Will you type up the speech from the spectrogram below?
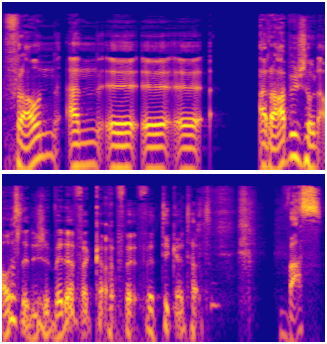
Frauen an äh, äh, äh, arabische und ausländische Männer vertickert hat. Was?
